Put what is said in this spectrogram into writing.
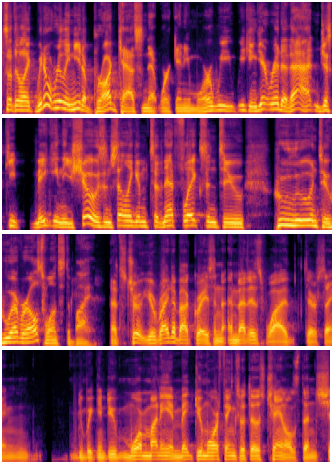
So they're like, we don't really need a broadcast network anymore. We we can get rid of that and just keep making these shows and selling them to Netflix and to Hulu and to whoever else wants to buy it. That's true. You're right about Grey's, and, and that is why they're saying we can do more money and make do more things with those channels than sh-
